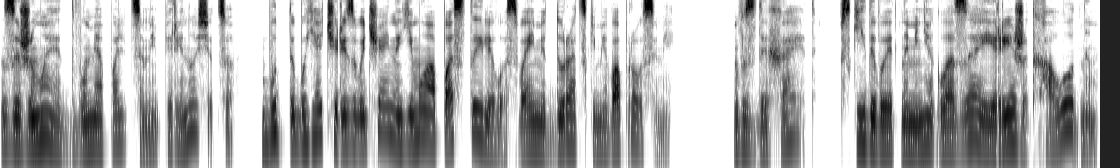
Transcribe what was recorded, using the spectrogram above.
Зажимает двумя пальцами переносицу, будто бы я чрезвычайно ему опостылила своими дурацкими вопросами. Вздыхает, вскидывает на меня глаза и режет холодным,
